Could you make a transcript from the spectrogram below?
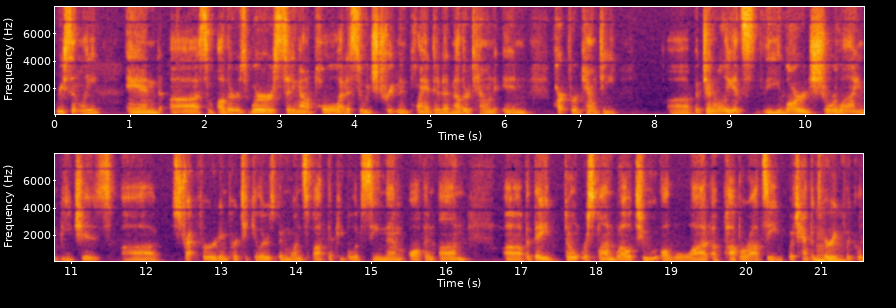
recently. And uh, some others were sitting on a pole at a sewage treatment plant at another town in Hartford County. Uh, but generally, it's the large shoreline beaches. Uh, Stratford, in particular, has been one spot that people have seen them often on. Uh, but they don't respond well to a lot of paparazzi, which happens mm-hmm. very quickly.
